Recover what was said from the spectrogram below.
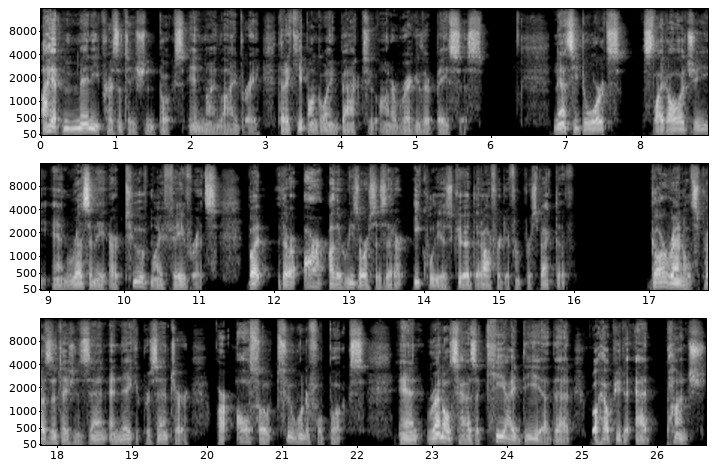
I have many presentation books in my library that I keep on going back to on a regular basis. Nancy Duarte's Slideology and Resonate are two of my favorites, but there are other resources that are equally as good that offer a different perspective. Garr Reynolds' Presentation Zen and Naked Presenter are also two wonderful books, and Reynolds has a key idea that will help you to add punch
